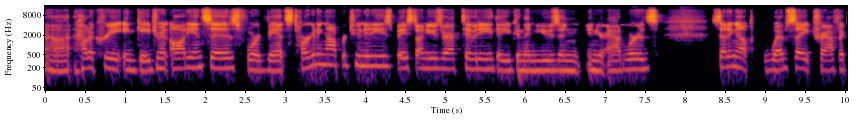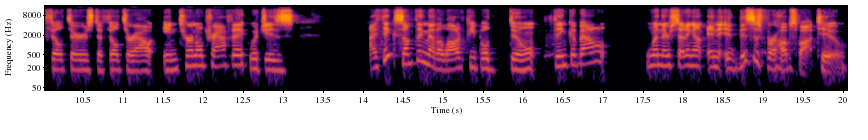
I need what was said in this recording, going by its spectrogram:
Uh, how to create engagement audiences for advanced targeting opportunities based on user activity that you can then use in, in your AdWords setting up website traffic filters to filter out internal traffic, which is, I think, something that a lot of people don't think about when they're setting up. And it, this is for HubSpot too.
